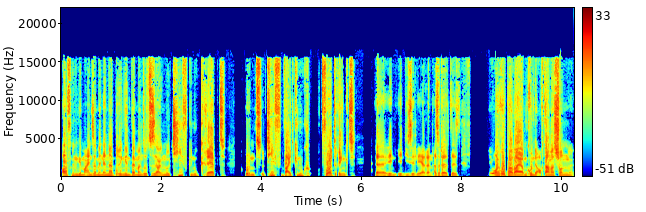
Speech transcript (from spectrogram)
auf einen gemeinsamen Nenner bringen, wenn man sozusagen nur tief genug gräbt und tief weit genug vordringt äh, in, in diese Lehren. Also das, das, Europa war ja im Grunde auch damals schon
